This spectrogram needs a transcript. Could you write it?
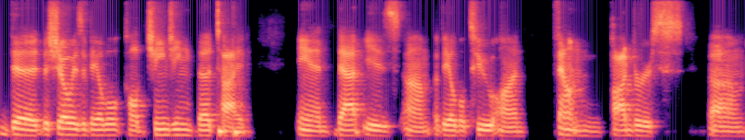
the, the show is available called Changing the Tide and that is um, available too on Fountain, Podverse, um,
